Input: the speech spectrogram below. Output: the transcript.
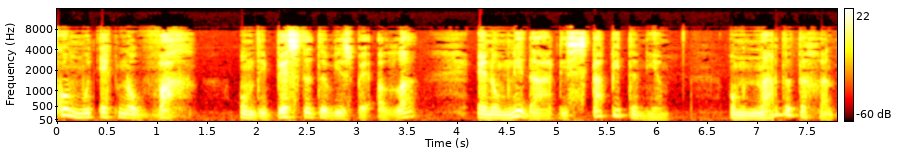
Kom moet ek nou wag om die beste te wees by Allah en om nie daardie stappie te neem om nader te gaan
